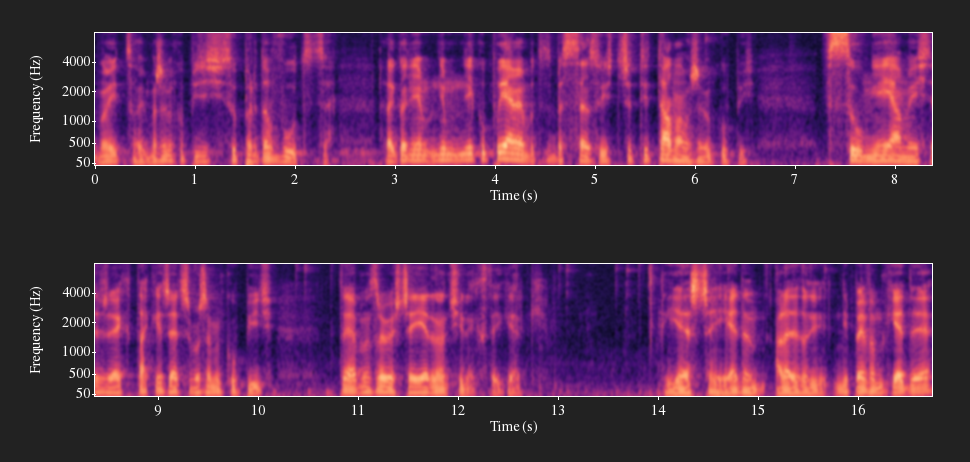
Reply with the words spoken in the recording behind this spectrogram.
No i co? I możemy kupić super dowódcę. Ale go nie, nie, nie kupujemy, bo to jest bez sensu. I czy Tytana możemy kupić? W sumie ja myślę, że jak takie rzeczy możemy kupić, to ja bym zrobił jeszcze jeden odcinek z tej gierki. Jeszcze jeden, ale nie, nie powiem kiedy,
